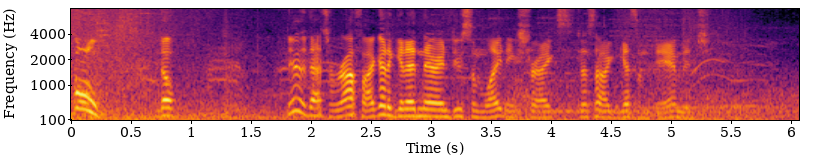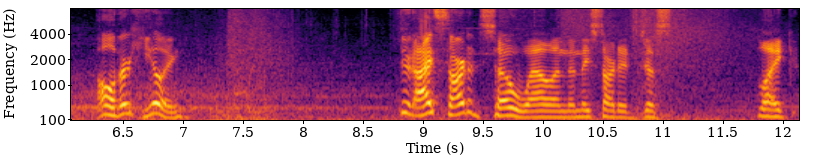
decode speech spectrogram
Boom! Nope. Dude, that's rough. I gotta get in there and do some lightning strikes just so I can get some damage. Oh, they're healing. Dude, I started so well, and then they started just, like,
